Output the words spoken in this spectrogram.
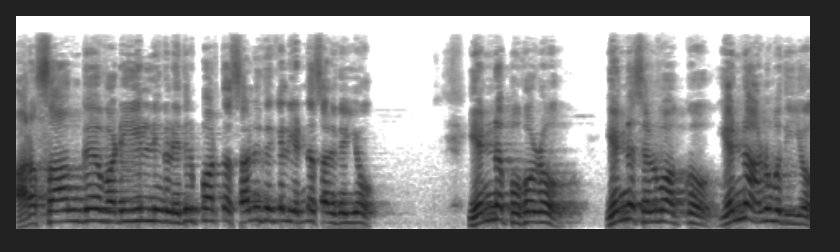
அரசாங்க வழியில் நீங்கள் எதிர்பார்த்த சலுகைகள் என்ன சலுகையோ என்ன புகழோ என்ன செல்வாக்கோ என்ன அனுமதியோ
